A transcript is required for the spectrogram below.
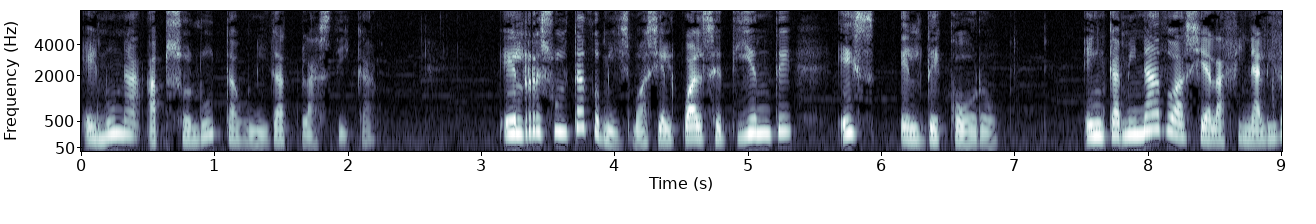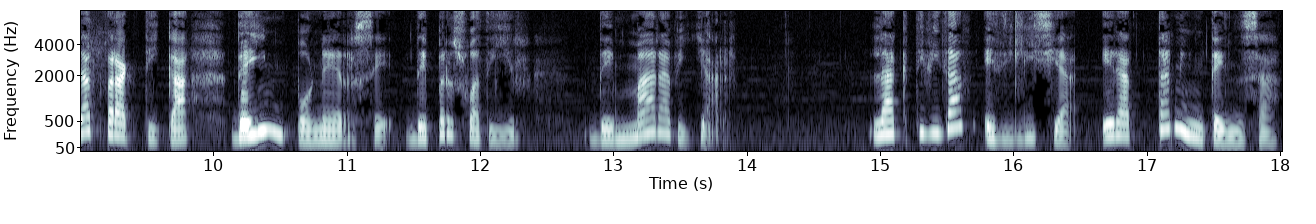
en una absoluta unidad plástica. El resultado mismo hacia el cual se tiende es el decoro, encaminado hacia la finalidad práctica de imponerse, de persuadir, de maravillar. La actividad edilicia era tan intensa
